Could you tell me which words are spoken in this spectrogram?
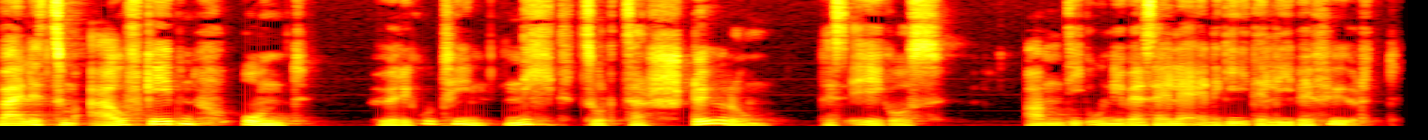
weil es zum Aufgeben und, höre gut hin, nicht zur Zerstörung des Egos an die universelle Energie der Liebe führt.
